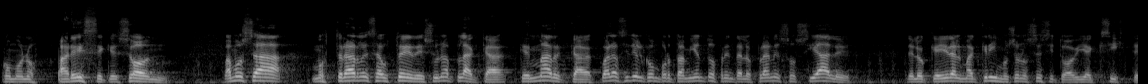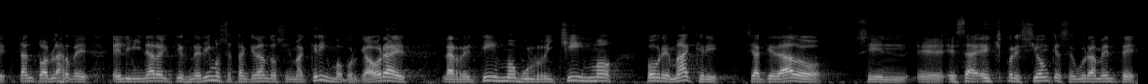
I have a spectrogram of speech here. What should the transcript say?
como nos parece que son. Vamos a mostrarles a ustedes una placa que marca cuál ha sido el comportamiento frente a los planes sociales de lo que era el macrismo. Yo no sé si todavía existe. Tanto hablar de eliminar el kirchnerismo se están quedando sin macrismo, porque ahora es larretismo, bullrichismo. Pobre Macri se ha quedado sin eh, esa expresión que seguramente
